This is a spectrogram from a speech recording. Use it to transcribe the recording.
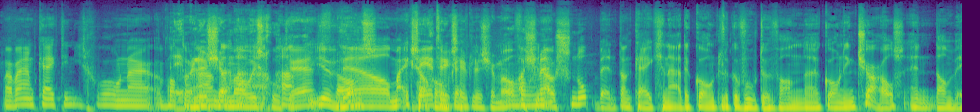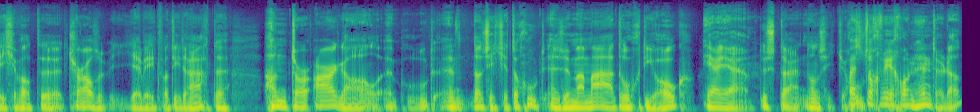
Maar waarom kijkt hij niet gewoon naar wat Nee, er maar Le aan de- Chameau is goed, hè, Jawel, maar ik zou Beatrix gewoon... heeft Le Chameau, Als je nou snop bent, dan kijk je naar de koninklijke voeten van eh, koning Charles. En dan weet je wat Charles, jij weet wat hij draagt, de Hunter Argyle boot. En dan zit je toch goed. En zijn mama droeg die ook. Ja, ja. Dus daar, dan zit je Maar goed. is toch weer gewoon hunter dan?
